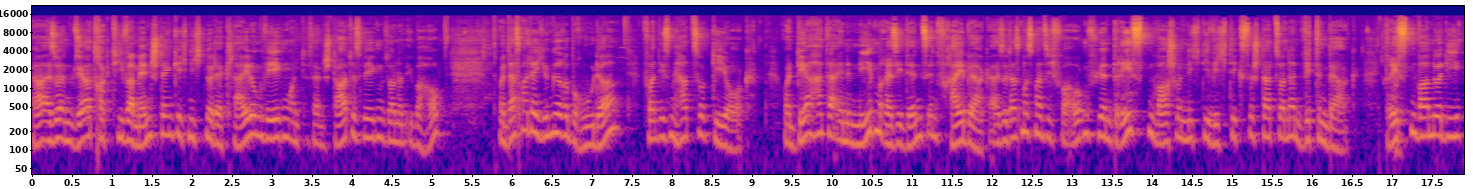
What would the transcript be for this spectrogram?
ja, also ein sehr attraktiver Mensch, denke ich, nicht nur der Kleidung wegen und seines Status wegen, sondern überhaupt. Und das war der jüngere Bruder von diesem Herzog Georg. Und der hatte eine Nebenresidenz in Freiberg. Also das muss man sich vor Augen führen. Dresden war schon nicht die wichtigste Stadt, sondern Wittenberg. Dresden war nur die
